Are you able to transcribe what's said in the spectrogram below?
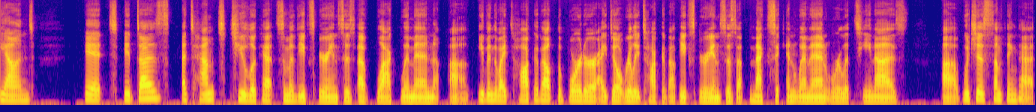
And it it does attempt to look at some of the experiences of Black women. Uh, even though I talk about the border, I don't really talk about the experiences of Mexican women or Latinas, uh, which is something that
